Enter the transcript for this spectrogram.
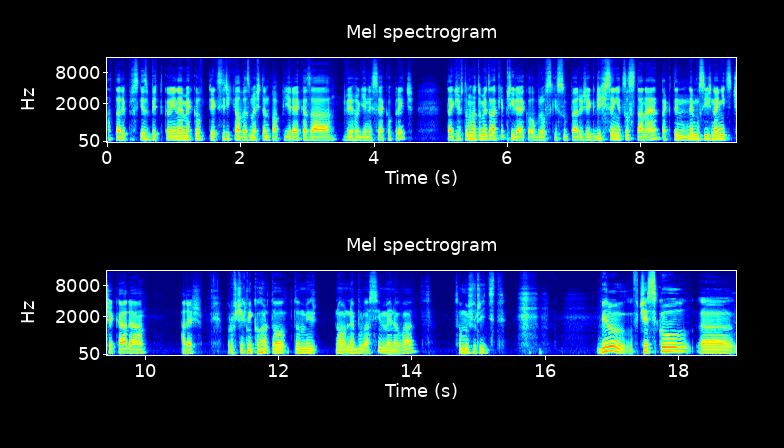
A tady prostě s Bitcoinem, jako, jak jsi říkal, vezmeš ten papírek a za dvě hodiny si jako pryč. Takže v tomhle to mi to taky přijde jako obrovsky super, že když se něco stane, tak ty nemusíš na nic čekat a, a jdeš. Pro všechny, koho to, to mi, no nebudu asi jmenovat, co můžu říct? Byl v Česku, uh,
